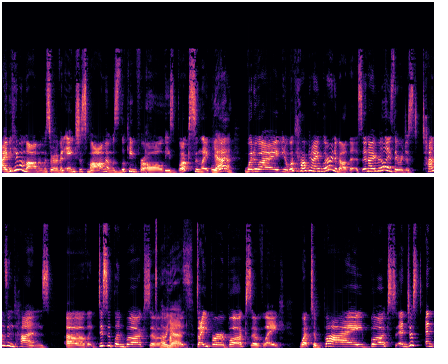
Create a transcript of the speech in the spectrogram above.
I became a mom and was sort of an anxious mom and was looking for all these books and like, well, yeah. what, what do I, you know, what, how can I learn about this? And I realized there were just tons and tons of like discipline books, of oh, yes. diaper books, of like what to buy books, and just, and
